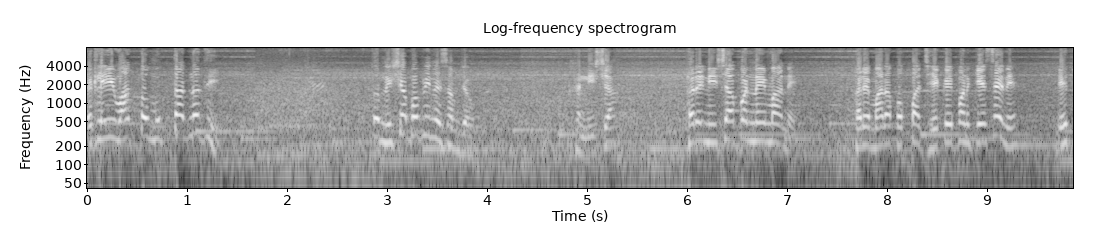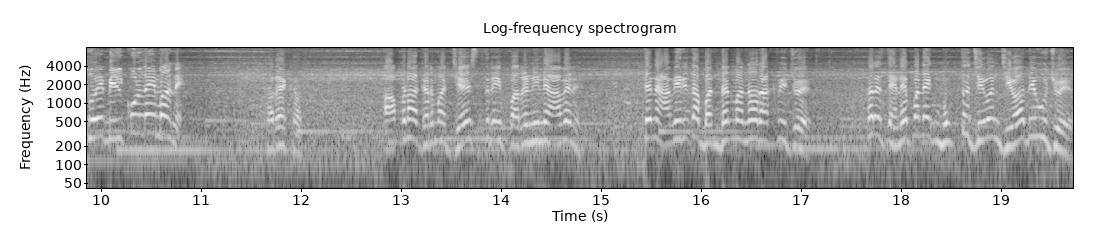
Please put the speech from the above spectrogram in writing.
એટલે એ વાત તો મૂકતા જ નથી. તો નિશા ભાભીને સમજાવ. નિશા? અરે નિશા પણ નહીં માને. અરે મારા પપ્પા જે કંઈ પણ કહેશે ને એ તો એ બિલકુલ નહીં માને. ખરેખર. આપણા ઘરમાં જે સ્ત્રી પરણીને આવે ને તેને આવી રીતે બંધનમાં ન રાખવી જોઈએ. અરે તેને પણ એક મુક્ત જીવન જીવા દેવું જોઈએ.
